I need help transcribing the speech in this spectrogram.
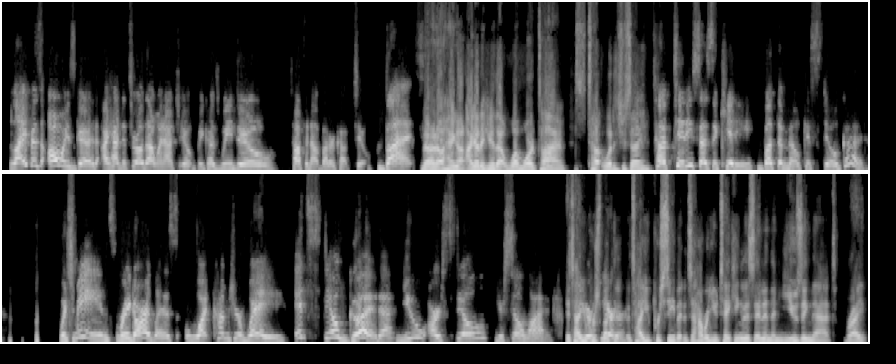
Life is always good. I had to throw that one at you because we do toughen up buttercup too. But no, no, no, hang on. I got to hear that one more time. T- what did you say? Tough titty says the kitty, but the milk is still good which means regardless what comes your way it's still good. You are still you're still alive. It's how you perspective it's how you perceive it. It's how are you taking this in and then using that right?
